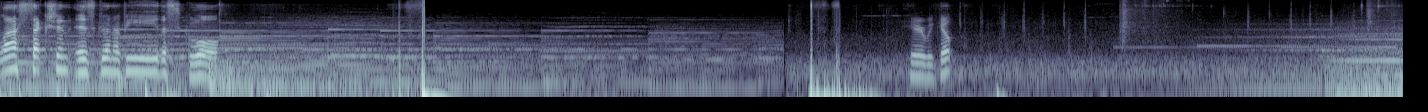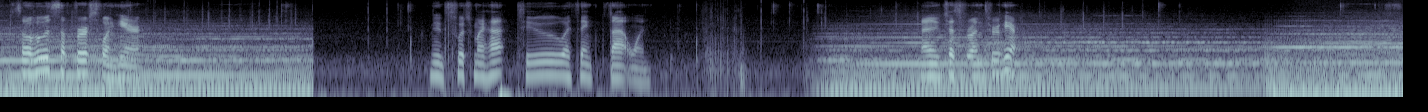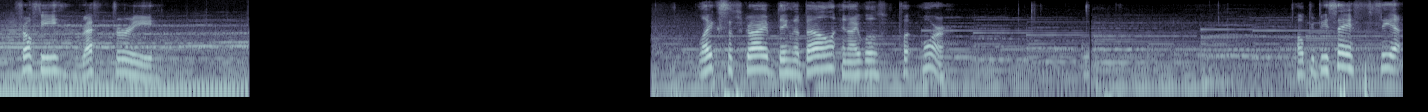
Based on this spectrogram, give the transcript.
last section is gonna be the school. Here we go. So who is the first one here? Need to switch my hat to, I think, that one. And just run through here. Trophy referee. Like, subscribe, ding the bell, and I will put more. Hope you be safe. See ya.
